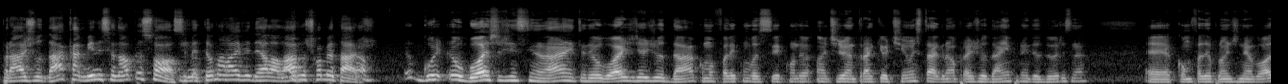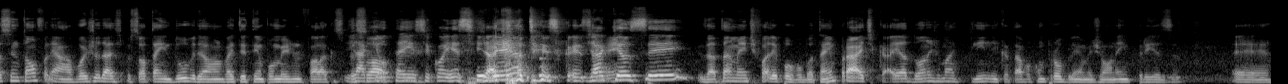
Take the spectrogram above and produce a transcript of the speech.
para ajudar a Camila a ensinar o pessoal. Não. meteu na live dela lá Não. nos comentários. Eu, eu gosto de ensinar, entendeu? Eu gosto de ajudar, como eu falei com você quando eu, antes de eu entrar aqui, eu tinha um Instagram para ajudar empreendedores, né? É, como fazer plano de negócio. Então eu falei, ah, vou ajudar. Se o pessoal está em dúvida, ela não vai ter tempo mesmo de falar com esse pessoal. Já que eu tenho esse conhecimento. Já que eu tenho esse conhecimento. já que eu sei. Exatamente. Falei, pô, vou botar em prática. Aí a dona de uma clínica estava com problemas, João, na empresa. É,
